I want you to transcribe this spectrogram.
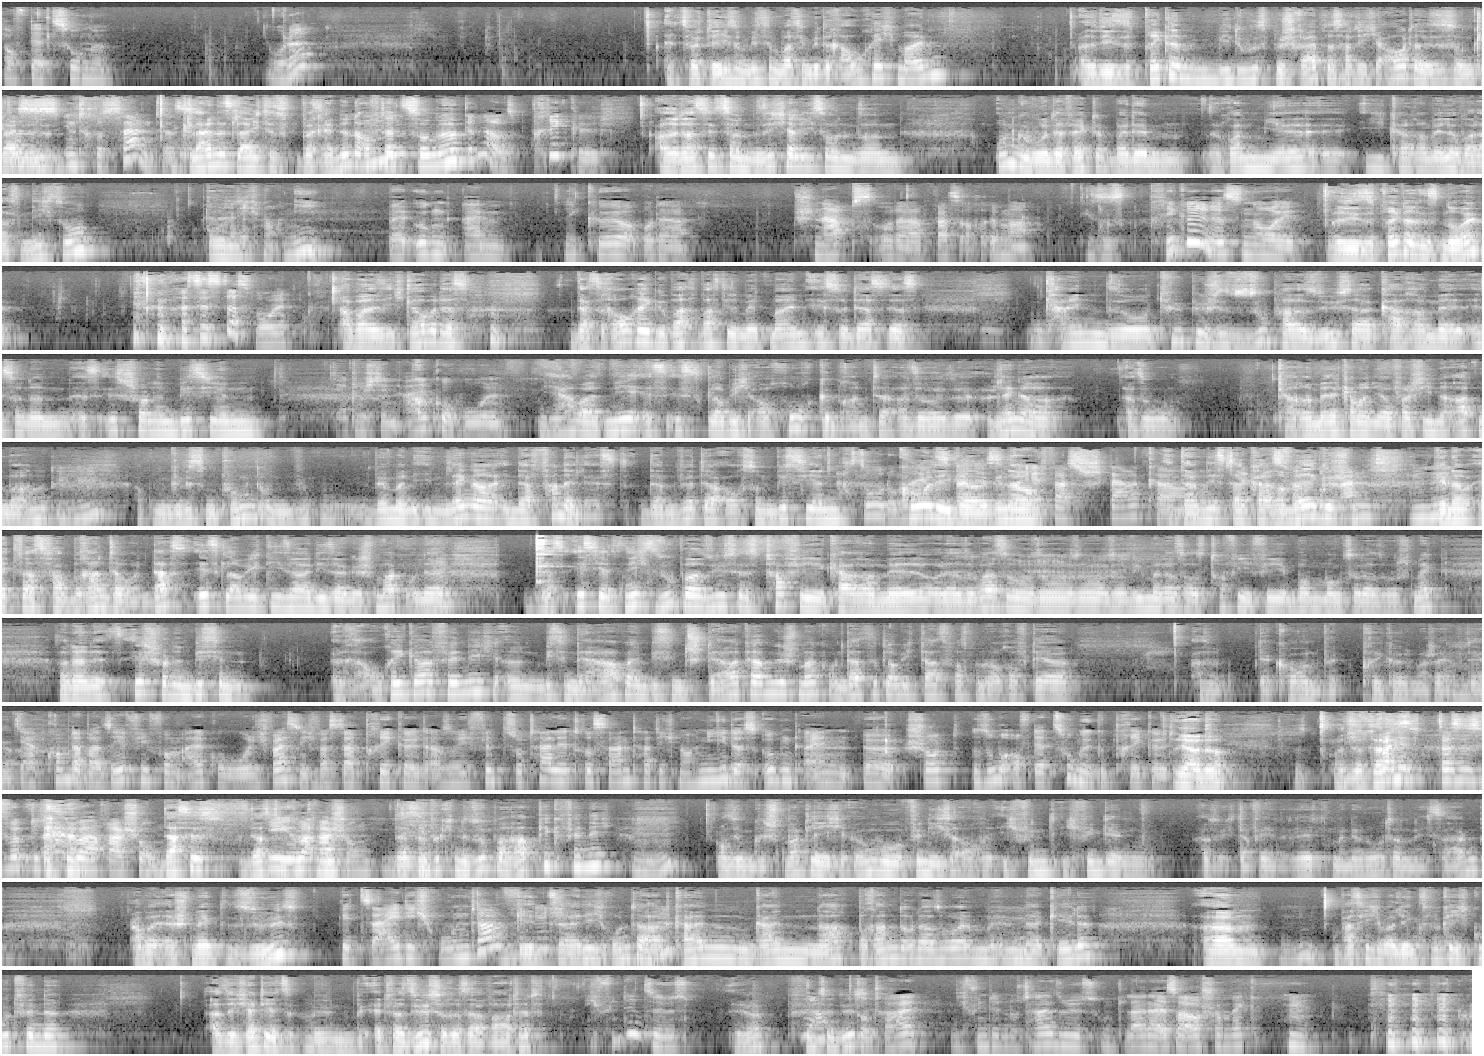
auf der Zunge. Oder? Jetzt verstehe ich so ein bisschen, was Sie mit rauchig meinen. Also dieses Prickeln, wie du es beschreibst, das hatte ich auch. Das ist so ein kleines, das ist interessant. Das kleines leichtes Brennen auf der mhm. Zunge. Genau, es prickelt. Also das ist so ein, sicherlich so ein, so ein ungewohnter Effekt. Bei dem Ron Miel äh, i Caramello war das nicht so. Und hatte ich noch nie. Bei irgendeinem Likör oder Schnaps oder was auch immer. Dieses Prickeln ist neu. Also dieses Prickeln ist neu. was ist das wohl? Aber ich glaube, dass das Rauchige, was, was wir mit meinen, ist so, dass das kein so typisch super süßer Karamell ist, sondern es ist schon ein bisschen. Ja, durch den Alkohol. Ja, aber nee, es ist, glaube ich, auch hochgebrannte, also länger, also Karamell kann man ja auf verschiedene Arten machen, mhm. ab einem gewissen Punkt. Und wenn man ihn länger in der Pfanne lässt, dann wird er auch so ein bisschen so, kohliger. Meinst, genau. etwas stärker. Dann ist der Karamell mhm. genau etwas verbrannter. Und das ist, glaube ich, dieser, dieser Geschmack. Und mhm das ist jetzt nicht super süßes Toffee-Karamell oder sowas, so, so, so, so wie man das aus Toffee-Bonbons oder so schmeckt, sondern es ist schon ein bisschen rauchiger, finde ich, ein bisschen herber, ein bisschen stärker im Geschmack und das ist, glaube ich, das, was man auch auf der, also der Korn wird prickeln wahrscheinlich. Der, der kommt aber sehr viel vom Alkohol. Ich weiß nicht, was da prickelt. Also ich finde es total interessant, hatte ich noch nie, dass irgendein äh, Shot so auf der Zunge geprickelt hat. Ja, ne? Also das, ist, das ist wirklich Überraschung. Das ist, das Die ist Überraschung. Eine, das ist wirklich eine super Haptik, finde ich. Mhm. Also geschmacklich, irgendwo finde ich es auch, ich finde ich find den, also ich darf jetzt meine Note nicht sagen, aber er schmeckt süß. Geht seidig runter. Geht ich. seidig runter, mhm. hat keinen, keinen Nachbrand oder so in mhm. der Kehle. Ähm, was ich allerdings wirklich gut finde, also ich hätte jetzt etwas Süßeres erwartet. Ich finde ihn süß. Ja, findest ja, du das? Total. Ich finde ihn total süß und leider ist er auch schon weg. Hm.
